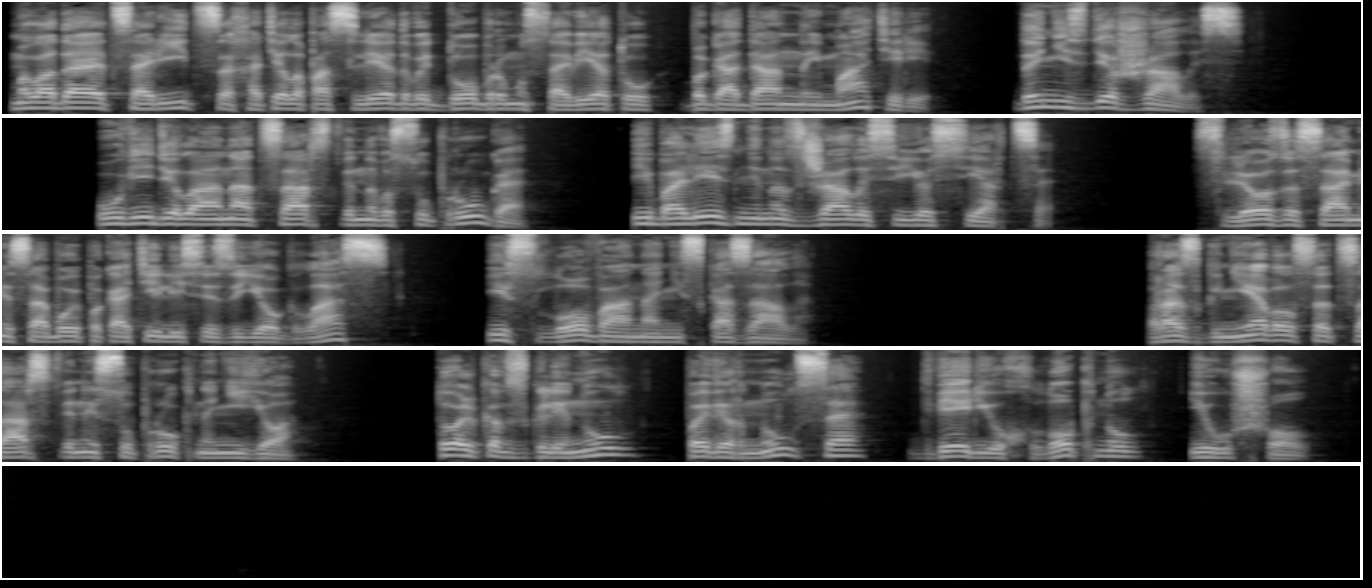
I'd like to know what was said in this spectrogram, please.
Молодая царица хотела последовать доброму совету богоданной матери, да не сдержалась. Увидела она царственного супруга, и болезненно сжалось ее сердце. Слезы сами собой покатились из ее глаз, и слова она не сказала. Разгневался царственный супруг на нее. Только взглянул, повернулся, дверью хлопнул и ушел.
